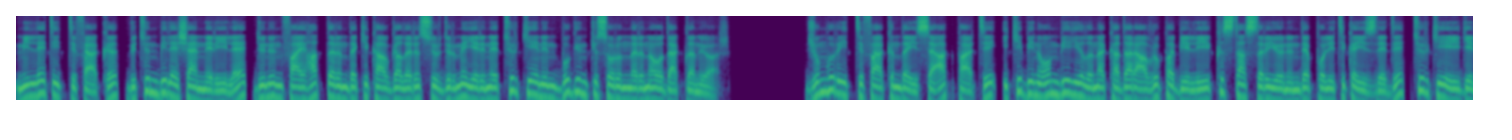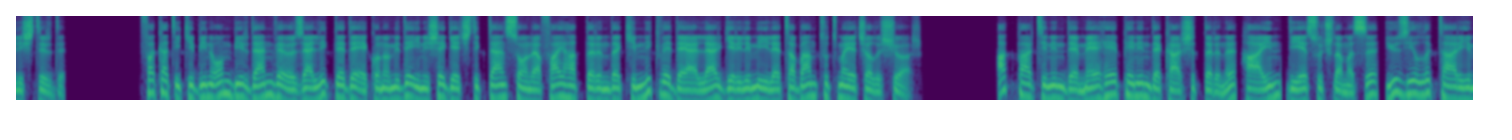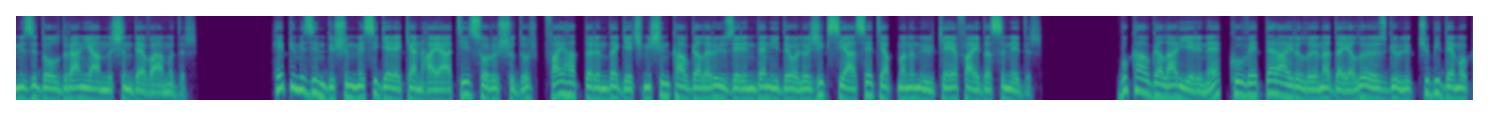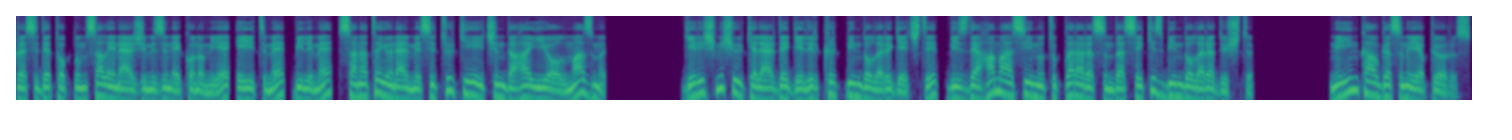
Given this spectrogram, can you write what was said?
Millet İttifakı, bütün bileşenleriyle, dünün fay hatlarındaki kavgaları sürdürme yerine Türkiye'nin bugünkü sorunlarına odaklanıyor. Cumhur İttifakı'nda ise AK Parti, 2011 yılına kadar Avrupa Birliği kıstasları yönünde politika izledi, Türkiye'yi geliştirdi. Fakat 2011'den ve özellikle de ekonomide inişe geçtikten sonra fay hatlarında kimlik ve değerler gerilimi ile taban tutmaya çalışıyor. AK Parti'nin de MHP'nin de karşıtlarını hain diye suçlaması, 100 yıllık tarihimizi dolduran yanlışın devamıdır. Hepimizin düşünmesi gereken hayati soru şudur, fay hatlarında geçmişin kavgaları üzerinden ideolojik siyaset yapmanın ülkeye faydası nedir? Bu kavgalar yerine, kuvvetler ayrılığına dayalı özgürlükçü bir demokraside toplumsal enerjimizin ekonomiye, eğitime, bilime, sanata yönelmesi Türkiye için daha iyi olmaz mı? Gelişmiş ülkelerde gelir 40 bin doları geçti, bizde hamasi nutuklar arasında 8 bin dolara düştü. Neyin kavgasını yapıyoruz?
